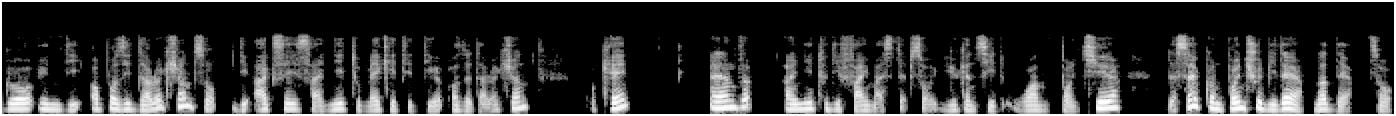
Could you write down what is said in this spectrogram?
go in the opposite direction. So the axis, I need to make it in the other direction. Okay. And I need to define my steps. So you can see one point here. The second point should be there, not there. So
